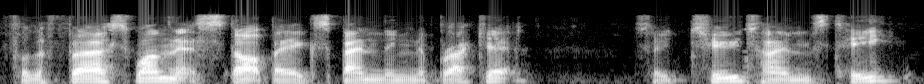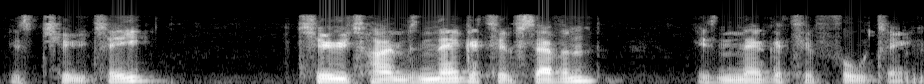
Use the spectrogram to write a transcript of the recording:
For the first one, let's start by expanding the bracket. So 2 times t is 2t. 2 times negative 7 is negative 14.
